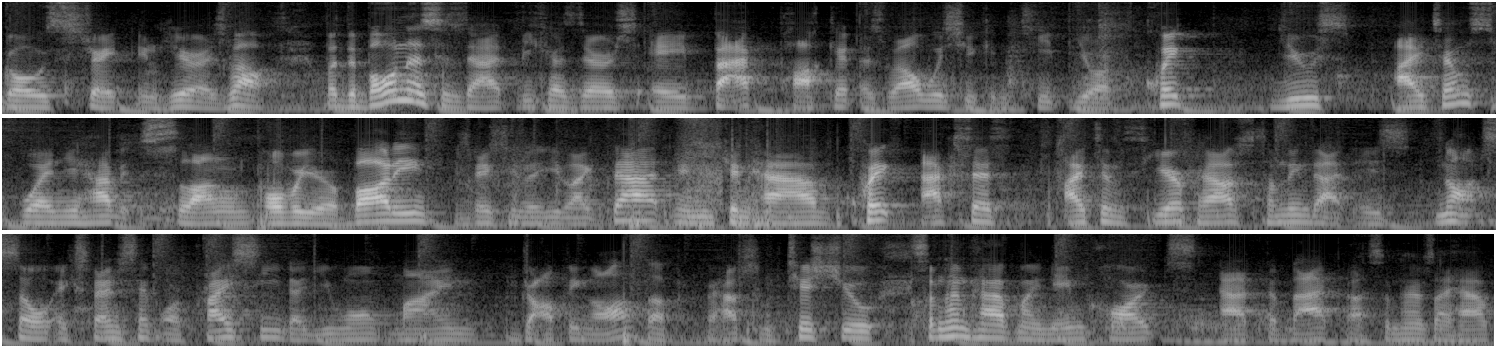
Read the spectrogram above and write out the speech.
goes straight in here as well. But the bonus is that because there's a back pocket as well, which you can keep your quick use items when you have it slung over your body, basically like that, and you can have quick access items here, perhaps something that is not so expensive or pricey that you won't mind dropping off, uh, perhaps some tissue. Sometimes I have my name cards at the back. Uh, sometimes I have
